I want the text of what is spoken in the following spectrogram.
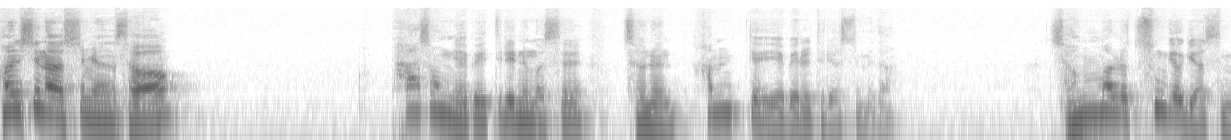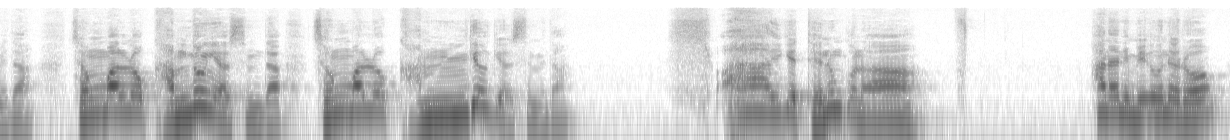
헌신하시면서 파송 예배 드리는 것을 저는 함께 예배를 드렸습니다. 정말로 충격이었습니다. 정말로 감동이었습니다. 정말로 감격이었습니다. 아, 이게 되는구나. 하나님의 은혜로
